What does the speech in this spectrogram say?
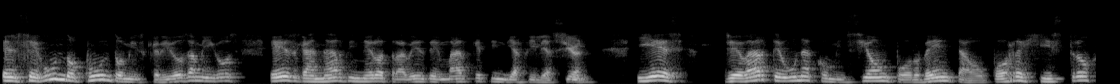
El segundo punto, mis queridos amigos, es ganar dinero a través de marketing de afiliación. Y es llevarte una comisión por venta o por registro.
